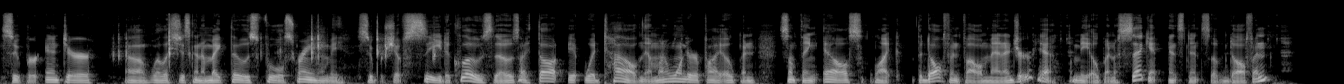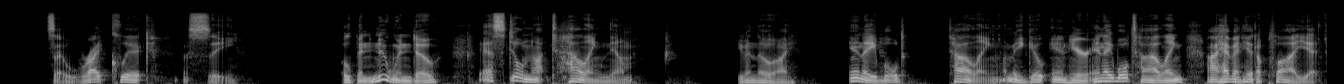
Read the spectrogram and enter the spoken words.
super enter, uh, well, it's just going to make those full screen. Let me super shift C to close those. I thought it would tile them. I wonder if I open something else like the Dolphin file manager. Yeah, let me open a second instance of Dolphin. So right click, let's see, open new window. Yeah, still not tiling them, even though I enabled tiling. Let me go in here, enable tiling. I haven't hit apply yet.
